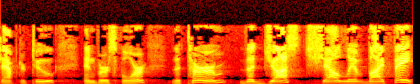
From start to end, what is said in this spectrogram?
chapter 2 and verse 4, the term, the just shall live by faith.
